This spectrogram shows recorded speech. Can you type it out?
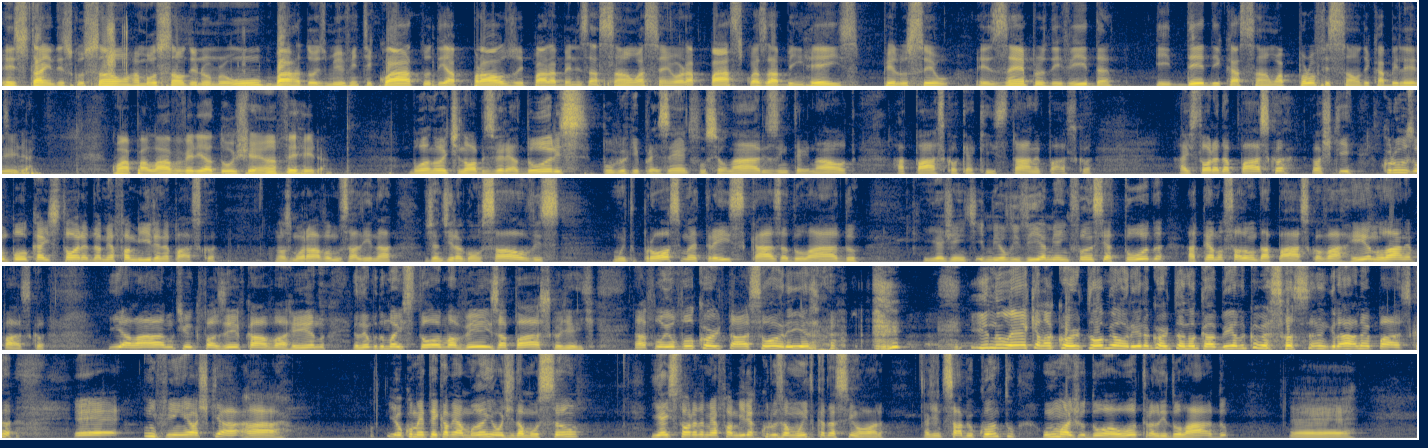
Está em discussão a moção de número 1, barra 2024, de aplauso e parabenização à senhora Páscoa Zabim Reis pelo seu exemplos de vida e dedicação à profissão de cabeleireira. Com a palavra, o vereador Jean Ferreira. Boa noite, nobres vereadores, público aqui presente, funcionários, internautas, a Páscoa que aqui está, né, Páscoa? A história da Páscoa, eu acho que cruza um pouco a história da minha família, né, Páscoa? Nós morávamos ali na Jandira Gonçalves, muito próximo, é três casas do lado, e a gente, eu vivi a minha infância toda até no salão da Páscoa, varrendo lá, né, Páscoa? Ia lá, não tinha o que fazer, ficava varrendo. Eu lembro de uma história, uma vez, a Páscoa, gente. Ela falou: Eu vou cortar a sua orelha. e não é que ela cortou minha orelha, cortando o cabelo, começou a sangrar, né, Páscoa? É, enfim, eu acho que a, a, eu comentei com a minha mãe hoje da moção, e a história da minha família cruza muito com a da senhora. A gente sabe o quanto uma ajudou a outra ali do lado. É,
